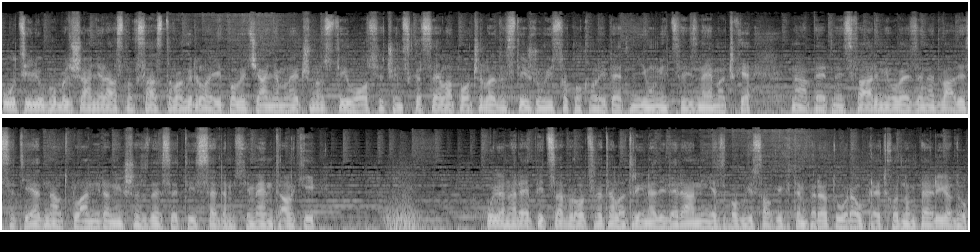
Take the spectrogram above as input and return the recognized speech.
U cilju poboljšanja rasnog sastava grla i povećanja mlečnosti u Osečinska sela počela da stižu visoko kvalitetne junice iz Nemačke. Na 15 farmi uvezena 21 od planiranih 67 simentalki. Uljana repica procvetala tri nedelje ranije zbog visokih temperatura u prethodnom periodu.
